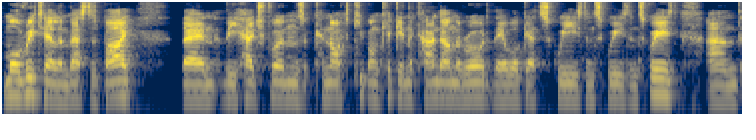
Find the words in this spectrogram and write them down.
more retail investors buy, then the hedge funds cannot keep on kicking the can down the road. They will get squeezed and squeezed and squeezed, and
